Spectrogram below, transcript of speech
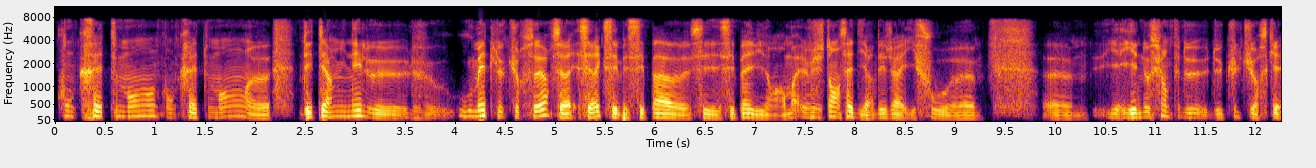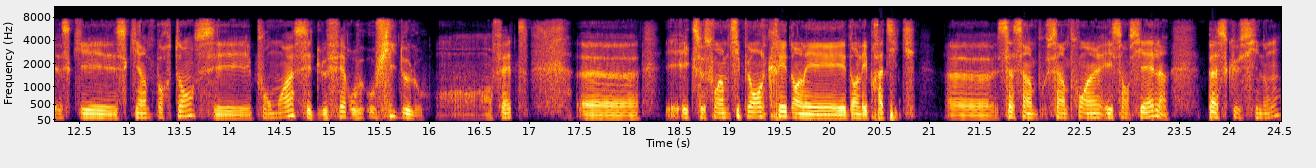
concrètement, concrètement, euh, déterminer le, où mettre le curseur, c'est vrai, que c'est pas c'est pas évident. j'ai tendance à dire déjà, il faut il y a une notion un peu de, de culture. Ce qui est, ce qui est, ce qui est important, c'est pour moi, c'est de le faire au, fil de l'eau, en, fait, euh, et, que ce soit un petit peu ancré dans les dans les pratiques. Euh, ça, c'est un, un point essentiel parce que sinon,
